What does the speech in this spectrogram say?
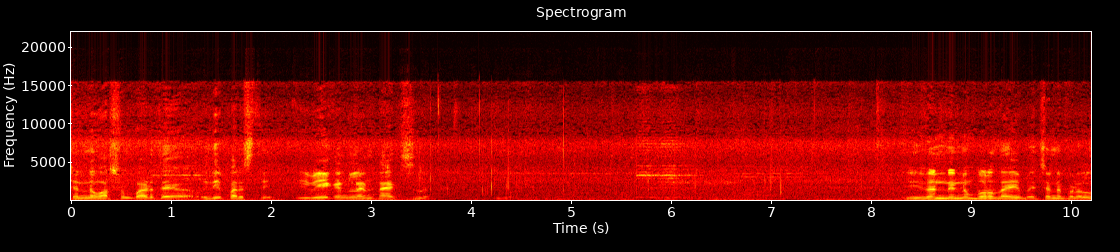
చిన్న వర్షం పడితే ఇది పరిస్థితి. ఈ వీకెండ్ ల్యాండ్ ట్యాక్స్లు ఇవన్నీ బురద అయిపోయి చిన్నపిల్లలు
